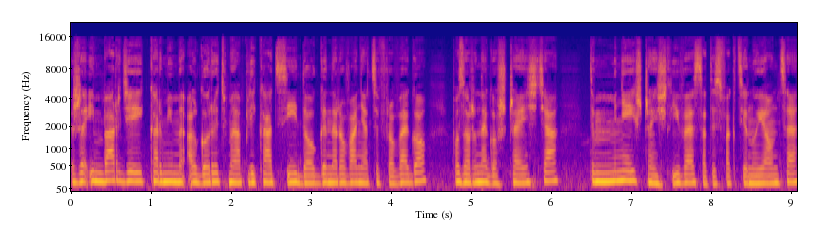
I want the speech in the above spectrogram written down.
że im bardziej karmimy algorytmy aplikacji do generowania cyfrowego, pozornego szczęścia, tym mniej szczęśliwe, satysfakcjonujące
